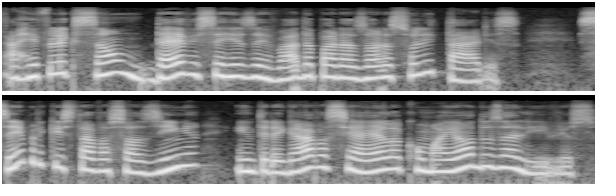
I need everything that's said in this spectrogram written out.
A reflexão deve ser reservada para as horas solitárias. Sempre que estava sozinha, entregava-se a ela com o maior dos alívios,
